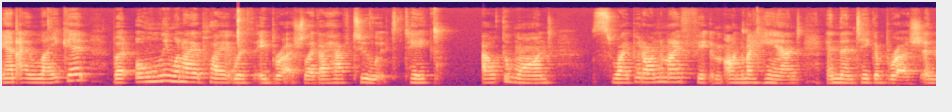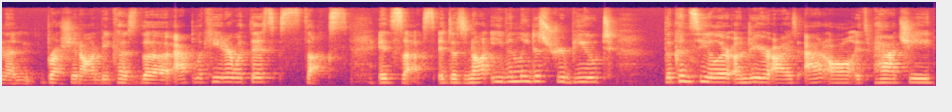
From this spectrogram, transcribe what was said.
and I like it but only when I apply it with a brush. Like I have to take out the wand, swipe it onto my onto my hand and then take a brush and then brush it on because the applicator with this sucks. It sucks. It does not evenly distribute the concealer under your eyes at all. It's patchy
